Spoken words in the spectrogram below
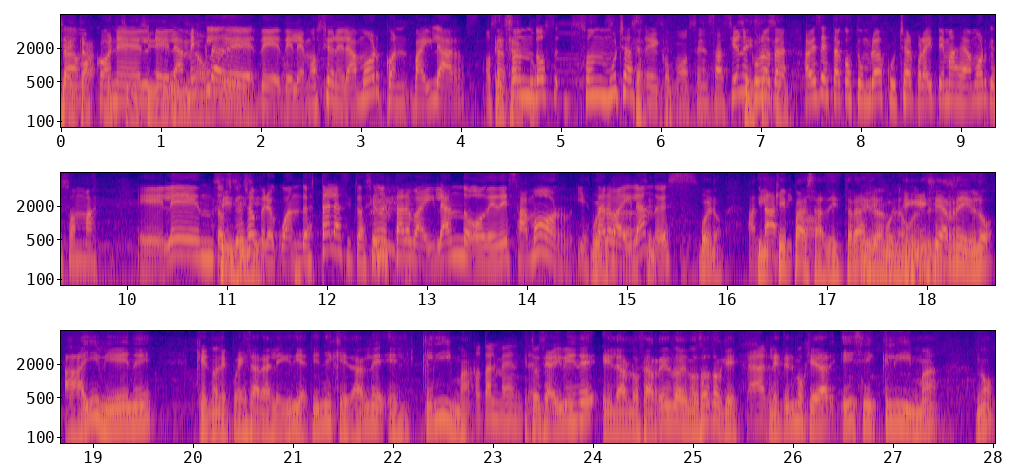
comentábamos con Sí, él. sí. Eh, la mezcla de, Nahuel. de- de la emoción, el amor con bailar. O sea, son dos, son muchas eh, como sensaciones que uno a veces está acostumbrado a escuchar por ahí temas de amor que son más eh, lentos, Sí, y qué sé sí, yo, sí. pero cuando está la situación de estar bailando o de desamor y estar Bueno, bailando sí. es. Bueno, ¿y fantástico. qué pasa? Detrás de ese arreglo, ahí viene que no le puedes dar alegría, tienes que darle el clima. Totalmente. Entonces ahí viene el, los arreglos de nosotros que Claro. le tenemos que dar ese clima. ¿no?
